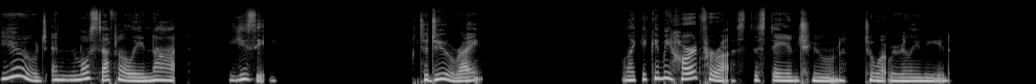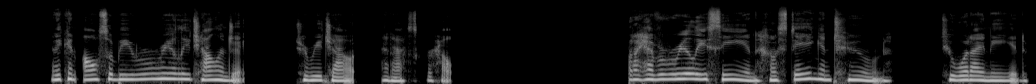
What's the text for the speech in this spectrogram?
huge, and most definitely not easy to do, right? Like it can be hard for us to stay in tune to what we really need. And it can also be really challenging to reach out and ask for help. But I have really seen how staying in tune to what I need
